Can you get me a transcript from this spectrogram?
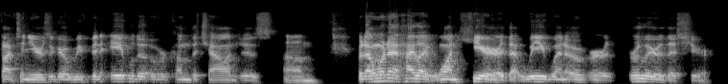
five, 10 years ago. We've been able to overcome the challenges. Um, but I want to highlight one here that we went over earlier this year.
